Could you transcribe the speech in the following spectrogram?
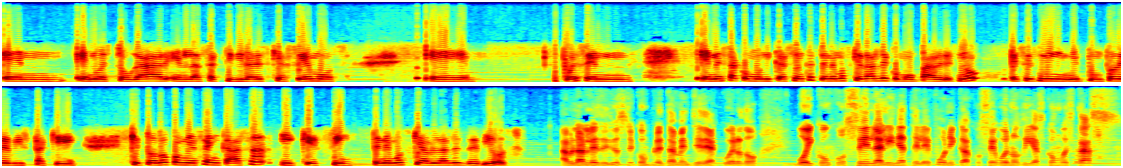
en, nuestro hogar, en las actividades que hacemos, eh, pues en, esa comunicación que tenemos que darle como padres, ¿no? Ese es mi, punto de vista, que todo comienza en casa y que sí, tenemos que hablarles de Dios. Hablarles de Dios, estoy completamente de acuerdo. Voy con José en la línea telefónica. José, buenos días, ¿cómo estás?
